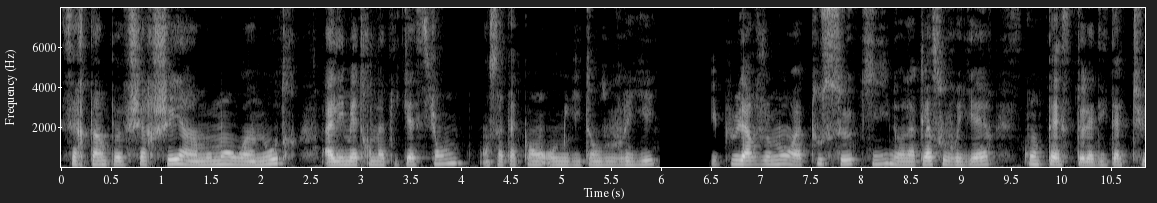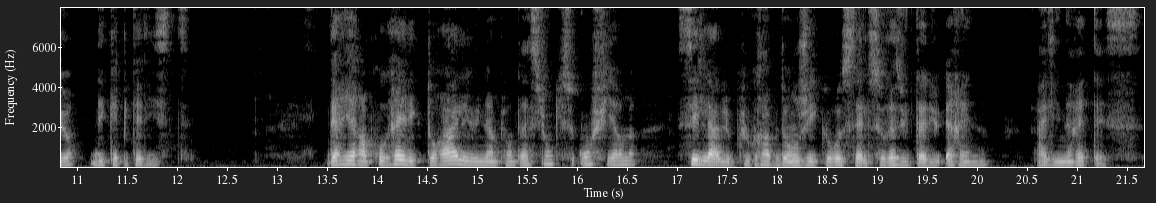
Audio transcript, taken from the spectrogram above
Certains peuvent chercher à un moment ou un autre à les mettre en application en s'attaquant aux militants ouvriers et plus largement à tous ceux qui, dans la classe ouvrière, contestent la dictature des capitalistes. Derrière un progrès électoral et une implantation qui se confirment, c'est là le plus grave danger que recèle ce résultat du RN. Aline Rettes.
